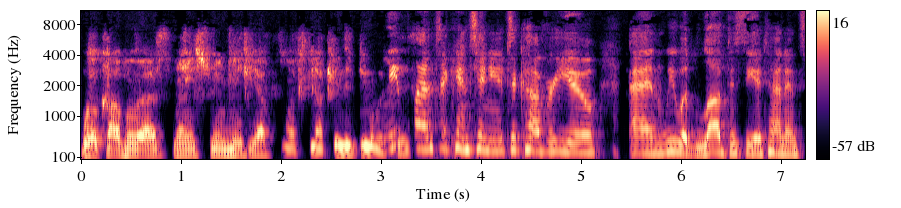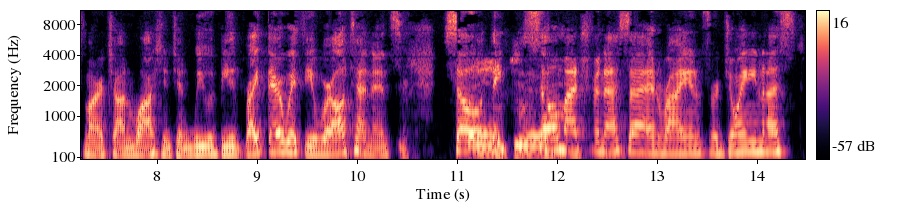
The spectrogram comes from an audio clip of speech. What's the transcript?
will cover us. Mainstream media wants nothing to do with we this. We plan to continue to cover you, and we would love to see a tenants march on Washington. We would be right there with you. We're all tenants. So thank, thank you. you. so much, Vanessa and Ryan, for joining us.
